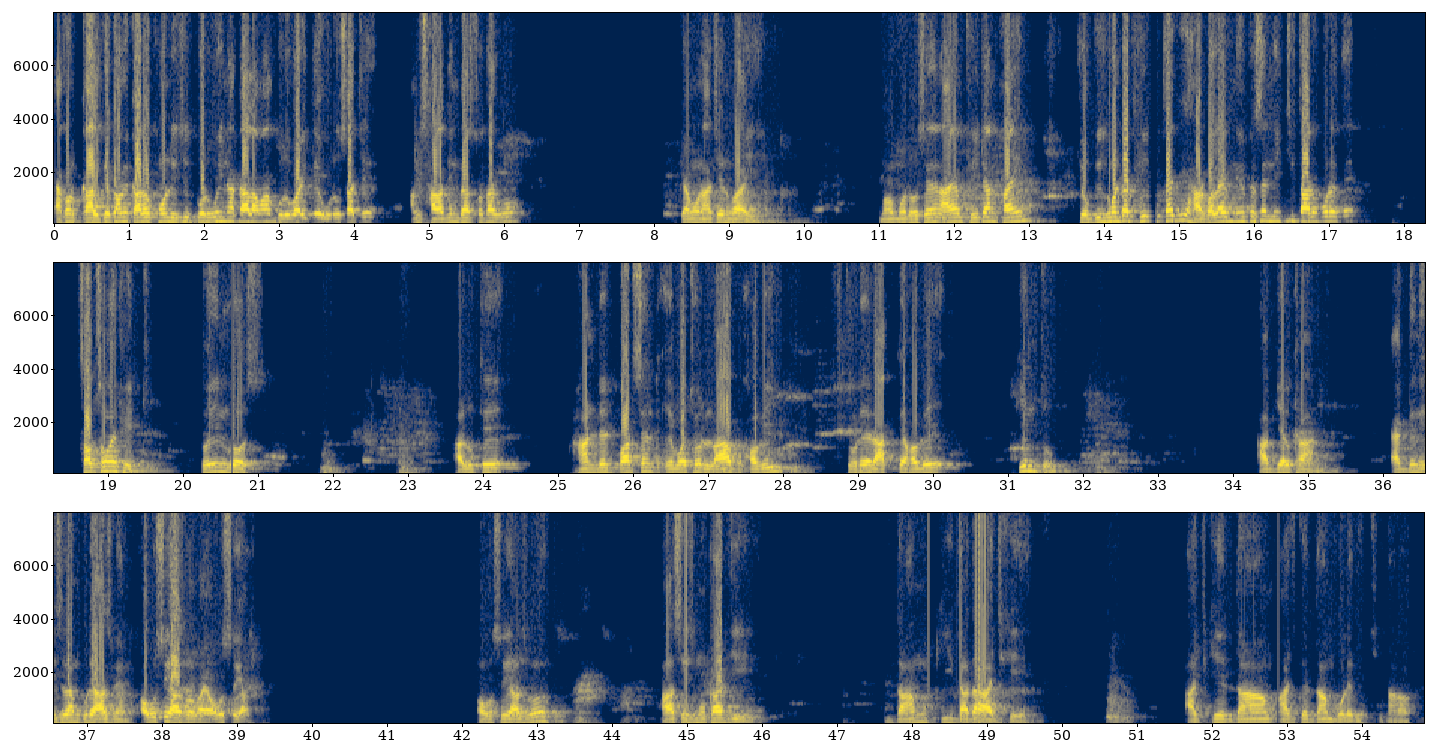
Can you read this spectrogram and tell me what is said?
এখন কালকে তো আমি কারও ফোন রিসিভ করবোই না, কাল আমার গুরু বাড়িতে উরুস আছে, আমি সারাদিন ব্যস্ত থাকব। কেমন আছেন ভাই? Mohammad Hossain I am fit and fine চব্বিশ ঘণ্টা ফিট থাকি হার্বাল লাইফ নিউট্রিশন নিচ্ছি তার উপরেতে। সব সময় ফিট তৈন ঘোষ। আলুতে হান্ড্রেড পারসেন্ট এবছর লাভ হবেই, স্টোরে রাখতে হবে। কিন্তু আফজল খান, একদিন ইসলামপুরে আসবেন। অবশ্যই আসব ভাই, অবশ্যই আসব। অবশ্যই আসব। আশিস মুখার্জি, দাম কি দাদা আজকে? আজকের দাম আজকের দাম বলে দিচ্ছি, দাঁড়াও।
